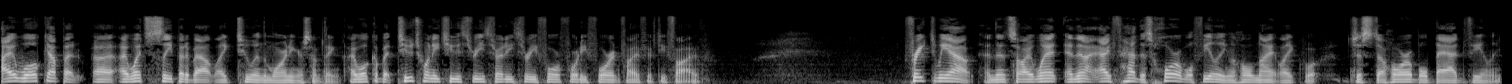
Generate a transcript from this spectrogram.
I woke up at uh, I went to sleep at about like two in the morning or something. I woke up at two twenty two, three thirty three, four forty four, and five fifty five. Freaked me out, and then so I went, and then I, I've had this horrible feeling the whole night, like just a horrible bad feeling.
